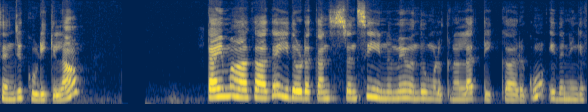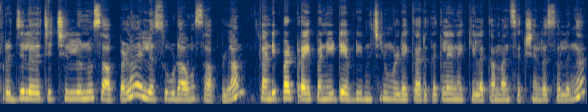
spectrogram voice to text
செஞ்சு குடிக்கலாம். டைம் ஆக ஆக இதோட கன்சிஸ்டன்சி இன்னுமே வந்து உங்களுக்கு நல்லா திக்காக இருக்கும். இதை நீங்கள் ஃப்ரிட்ஜில் வச்சு சில்லுன்னு சாப்பிட்லாம் இல்லை சூடாகவும் சாப்பிட்லாம். கண்டிப்பாக ட்ரை பண்ணிவிட்டு எப்படி இருந்துச்சுன்னு உங்களுடைய கருத்துக்களை எனக்கு கீழே கமெண்ட் செக்ஷனில் சொல்லுங்கள்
